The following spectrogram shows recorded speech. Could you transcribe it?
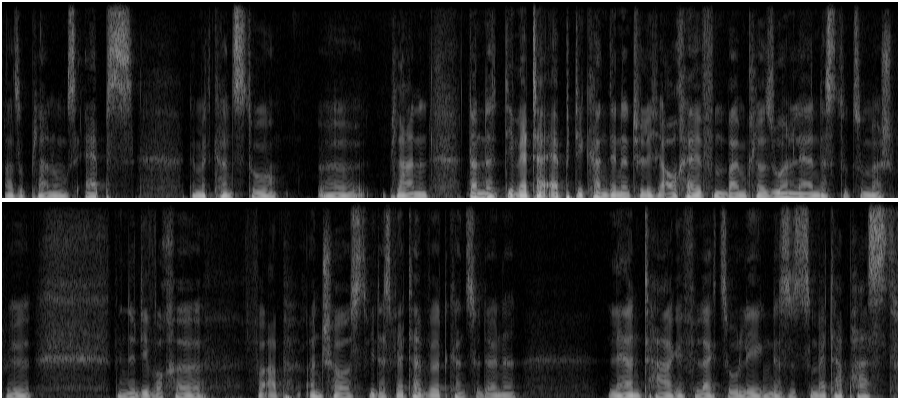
also Planungs-Apps. Damit kannst du äh, planen. Dann die Wetter-App, die kann dir natürlich auch helfen beim Klausurenlernen, dass du zum Beispiel, wenn du die Woche vorab anschaust, wie das Wetter wird, kannst du deine Lerntage vielleicht so legen, dass es zum Wetter passt,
